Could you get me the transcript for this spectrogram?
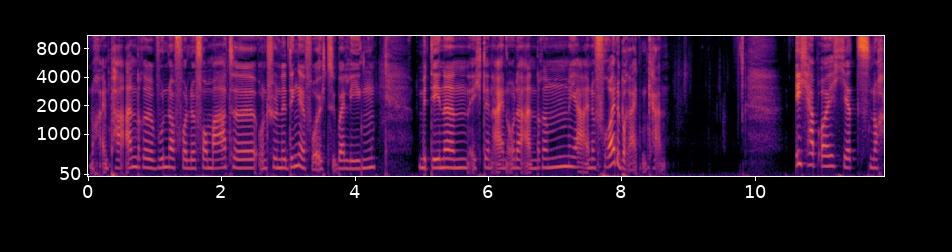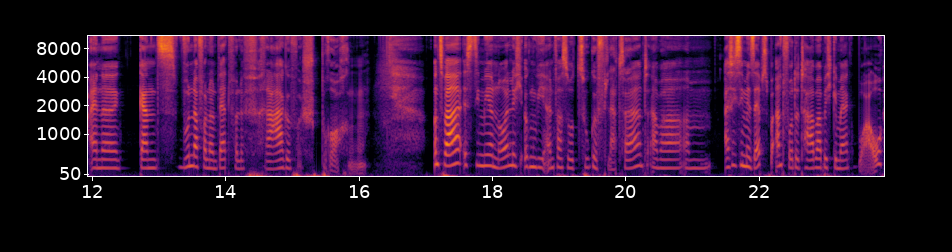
noch ein paar andere wundervolle Formate und schöne Dinge für euch zu überlegen, mit denen ich den einen oder anderen ja eine Freude bereiten kann. Ich habe euch jetzt noch eine ganz wundervolle und wertvolle Frage versprochen. Und zwar ist sie mir neulich irgendwie einfach so zugeflattert, aber ähm, als ich sie mir selbst beantwortet habe, habe ich gemerkt, wow,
